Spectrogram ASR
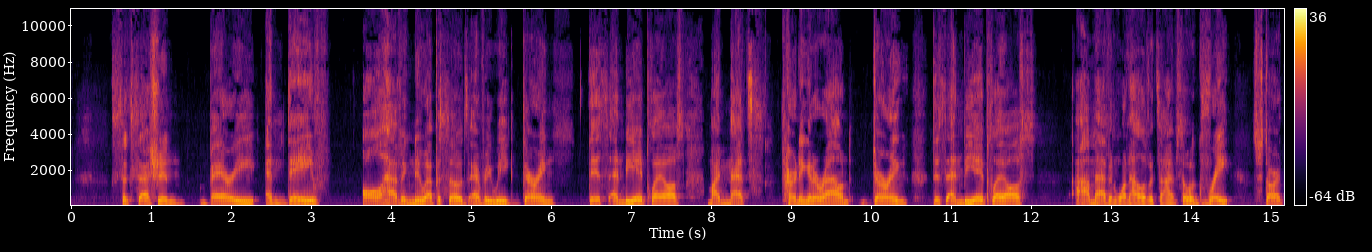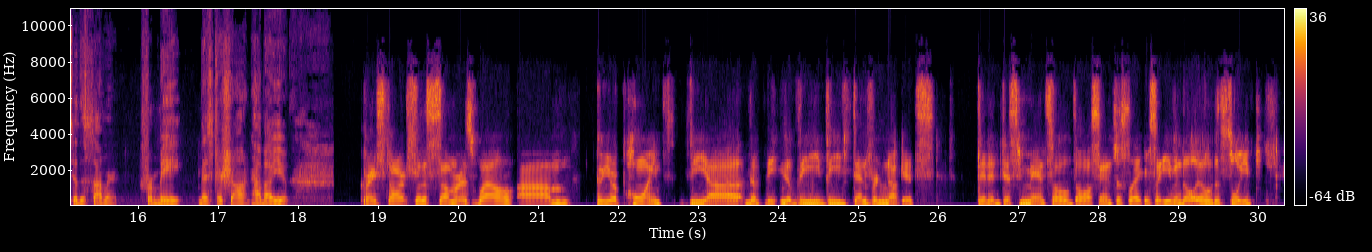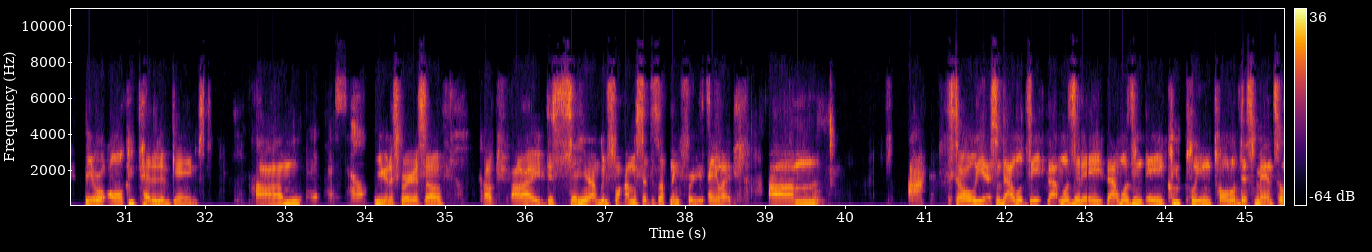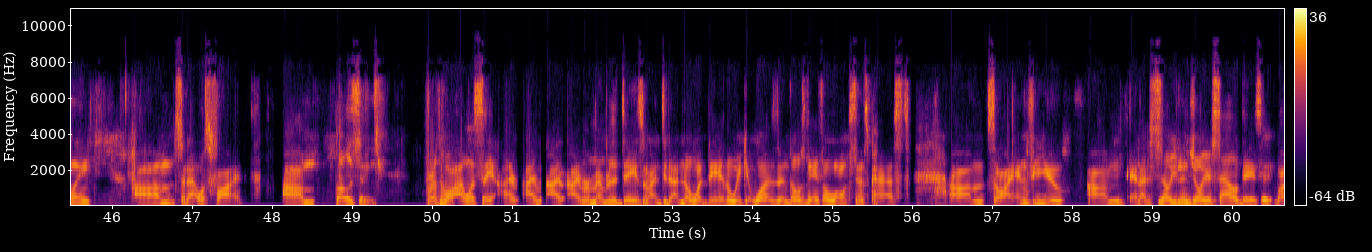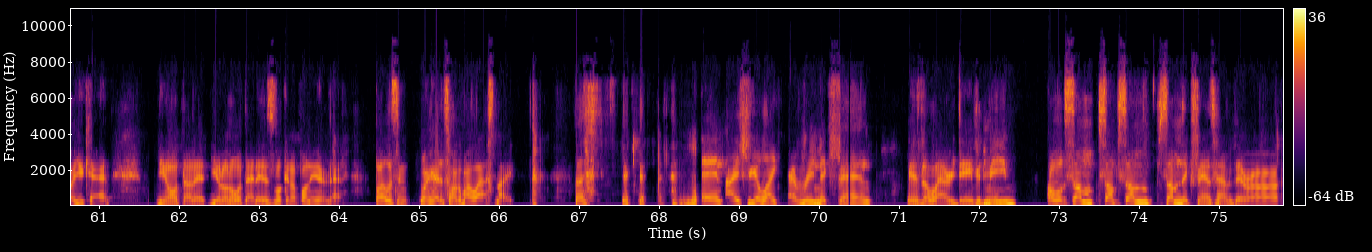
Succession, Barry, and Dave all having new episodes every week during this NBA playoffs. My Mets turning it around during this NBA playoffs I'm having one hell of a time. So a great start to the summer for me, Mr. Shawn. How about you? Great start for the summer as well. Um, to your point, the uh, the the, the the Denver Nuggets didn't dismantle the Los Angeles Lakers. So even though it was a sweep, they were all competitive games. Um, you're gonna spare yourself. Okay. All right, just sit here. I'm gonna I'm gonna set this up thing for you. Anyway, um, Ah, so yeah, so that was it. That wasn't a that wasn't a complete and total dismantling. Um, so that was fine. Um, but listen, first of all, I want to say I, I I remember the days when I did not know what day of the week it was, and those days are long since passed. Um, so I envy you. Um, and I just tell you to enjoy your salad days while you can. You don't know what that is? You don't know what that is? Look it up on the internet. But listen, we're here to talk about last night. and I feel like every Knicks fan is the Larry David meme. Although some some some some Knicks fans have their uh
